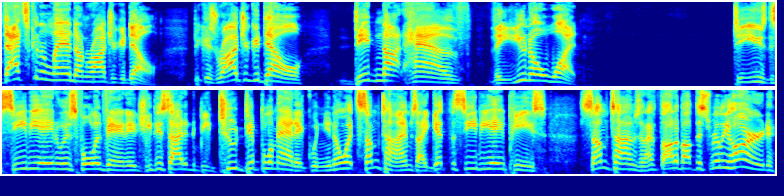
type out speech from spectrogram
that's going to land on Roger Goodell because Roger Goodell did not have the you know what to use the CBA to his full advantage. He decided to be too diplomatic when you know what? Sometimes I get the CBA piece. Sometimes, and I've thought about this really hard,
